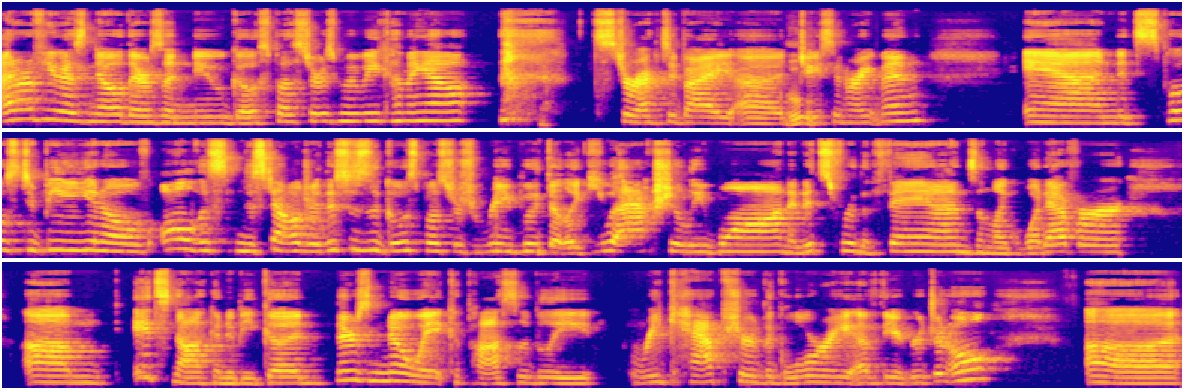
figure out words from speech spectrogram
I don't know if you guys know there's a new Ghostbusters movie coming out. it's directed by uh, Jason Reitman. And it's supposed to be, you know, all this nostalgia. This is the Ghostbusters reboot that, like, you actually want, and it's for the fans, and like whatever. Um, it's not going to be good. There's no way it could possibly recapture the glory of the original. Uh,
